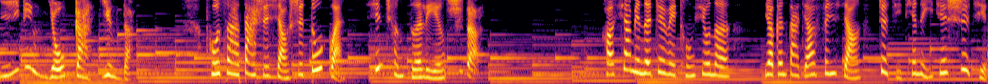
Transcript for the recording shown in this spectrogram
一定有感应的。菩萨大事小事都管，心诚则灵。是的。好，下面的这位同修呢，要跟大家分享这几天的一件事情。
